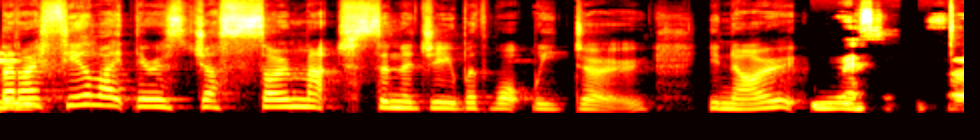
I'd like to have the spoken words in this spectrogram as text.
But Mm, I feel like there is just so much synergy with what we do, you know? massively so.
